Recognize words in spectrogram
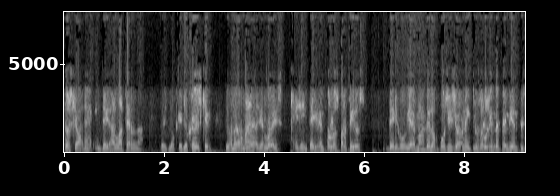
los que van a integrar la terna. Pues lo que yo creo es que la mejor manera de hacerlo es que se integren todos los partidos del gobierno, de la oposición e incluso los independientes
